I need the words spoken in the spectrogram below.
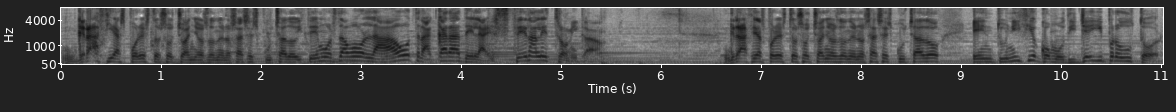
Gracias por estos ocho años donde nos has escuchado y te hemos dado la otra cara de la escena electrónica. Gracias por estos ocho años donde nos has escuchado en tu inicio como DJ y productor.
